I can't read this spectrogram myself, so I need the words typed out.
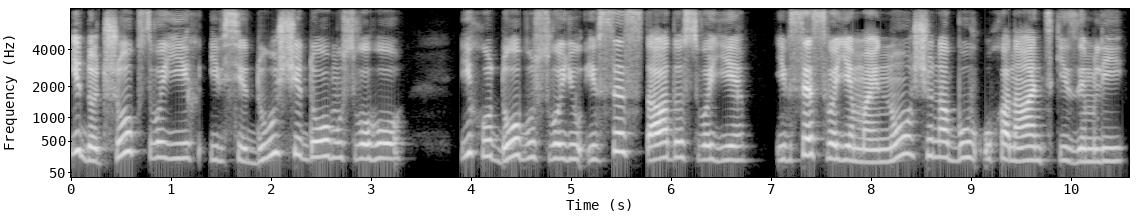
і дочок своїх, і всі душі дому свого, і худобу свою, і все стадо своє, і все своє майно, що набув у ханаанській землі,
